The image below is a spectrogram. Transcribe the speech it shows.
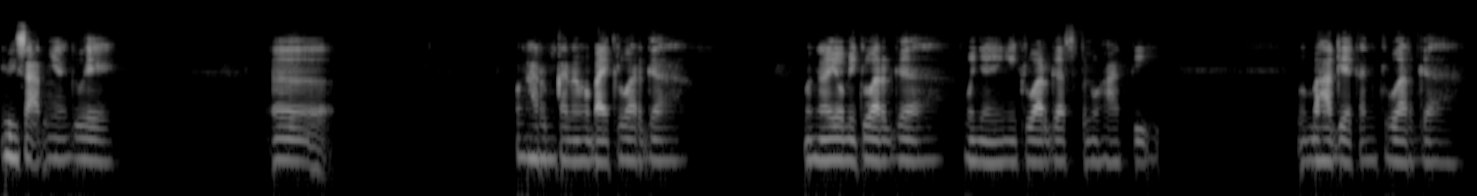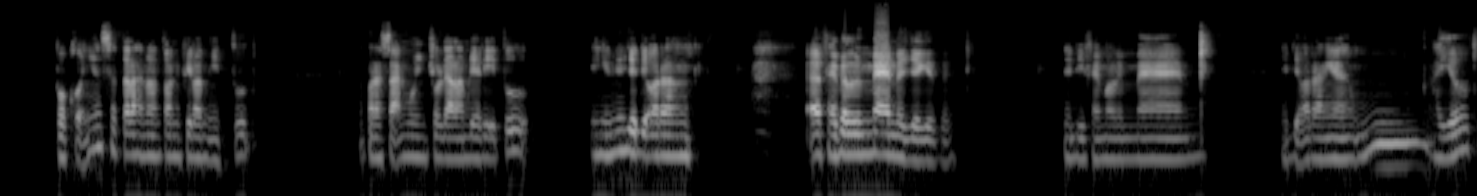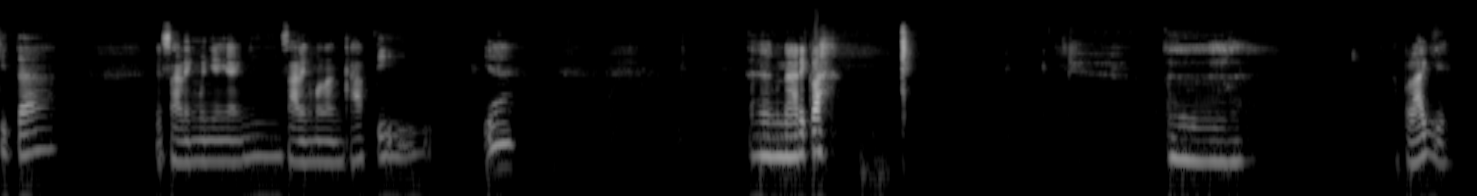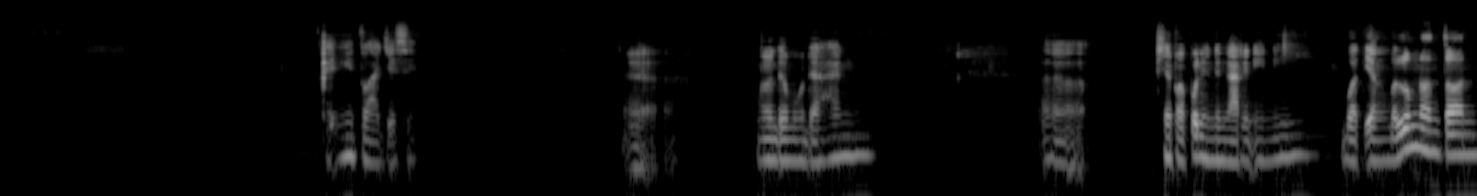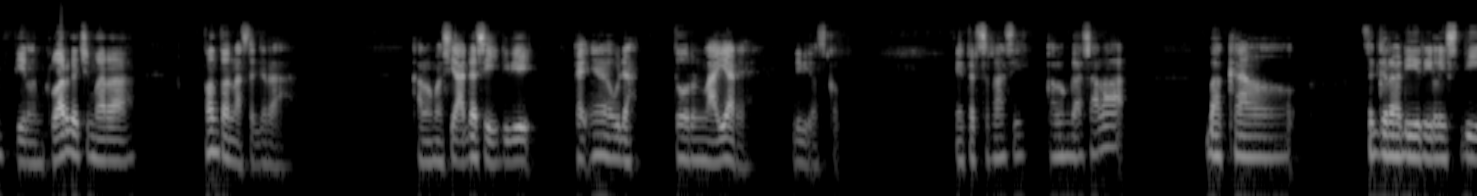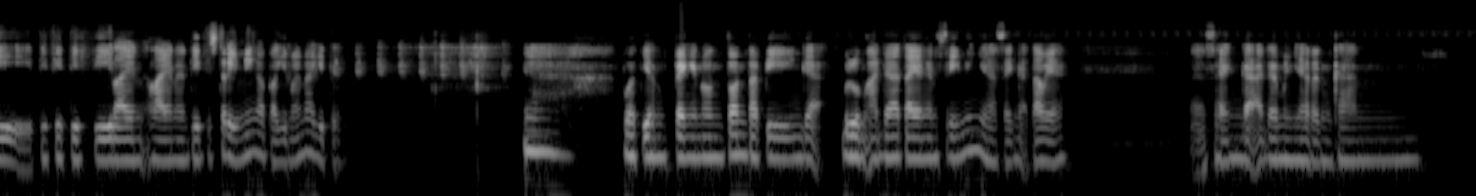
ini saatnya gue uh, mengharumkan nama baik keluarga, mengayomi keluarga, menyayangi keluarga sepenuh hati, membahagiakan keluarga. Pokoknya setelah nonton film itu, perasaan muncul dalam diri itu inginnya jadi orang uh, family man aja gitu. Jadi family man, jadi orang yang hmm, ayo kita saling menyayangi saling melengkapi. Ya. Eh, menarik lah. Eh, apa ya? kayaknya itu aja sih. Eh, mudah-mudahan eh, siapa pun yang dengarin ini buat yang belum nonton film keluarga Cemara tontonlah segera. Kalau masih ada sih di kayaknya udah turun layar ya di bioskop. Ya terserah sih kalau nggak salah bakal segera dirilis di TV-TV lain layanan TV streaming apa gimana gitu. Ya buat yang pengen nonton tapi nggak belum ada tayangan streaming ya saya nggak tahu ya saya nggak ada menyarankan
